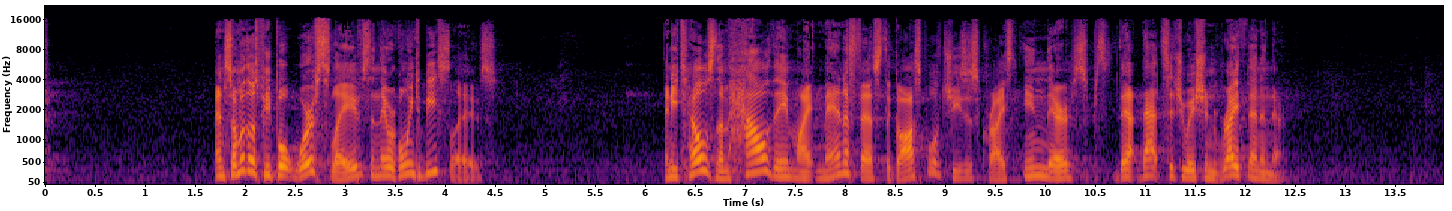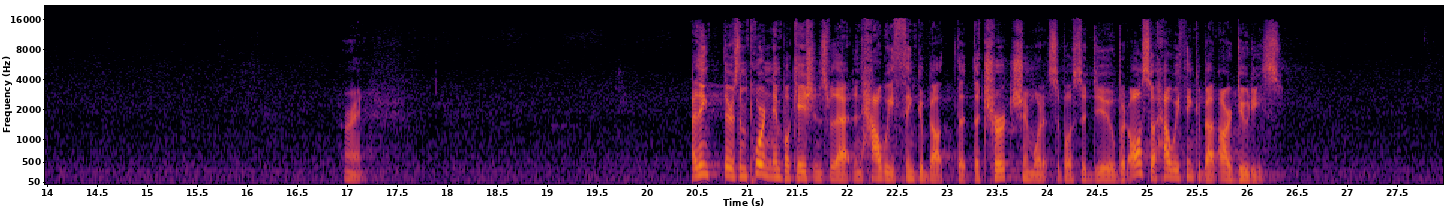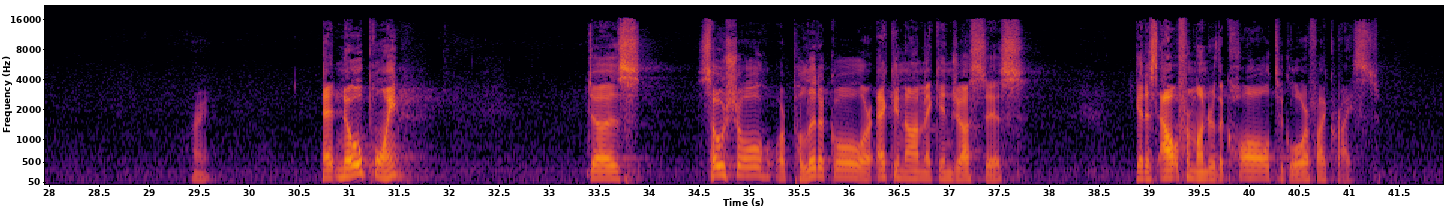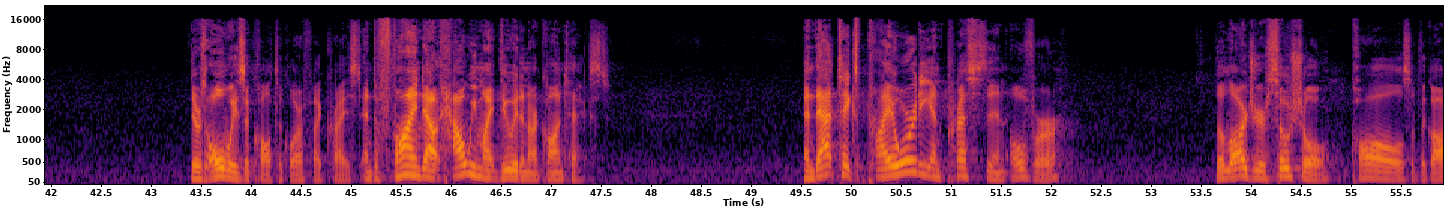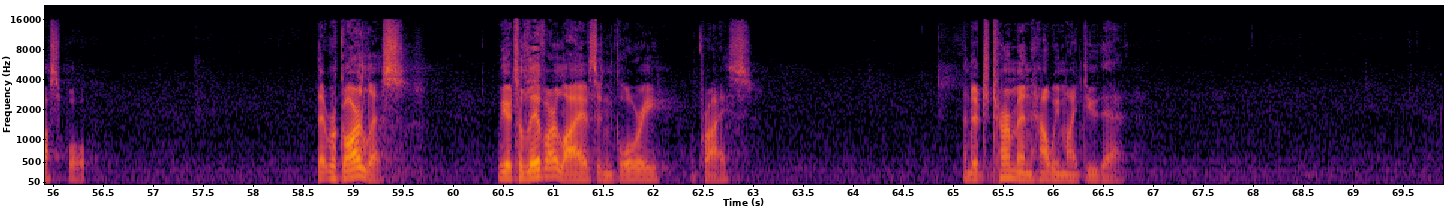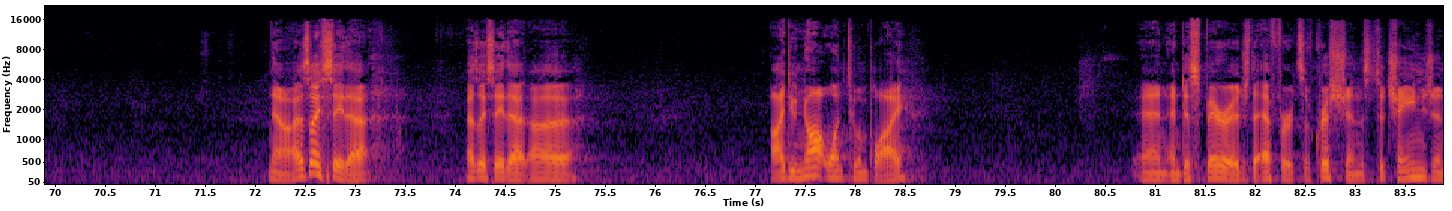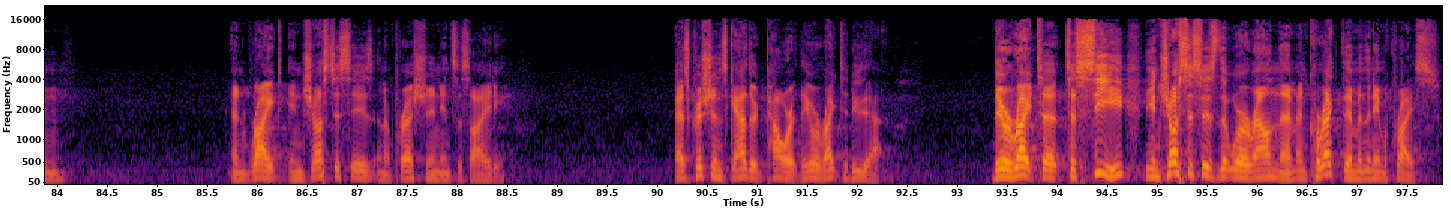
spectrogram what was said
And some of those people were slaves and they were going to be slaves. And he tells them how they might manifest the gospel of Jesus Christ in their, that, that situation right then and there. All right. I think there's important implications for that in how we think about the, the church and what it's supposed to do, but also how we think about our duties. Right. At no point does social or political or economic injustice get us out from under the call to glorify Christ. There's always a call to glorify Christ and to find out how we might do it in our context. And that takes priority and precedent over the larger social calls of the gospel. That regardless, we are to live our lives in glory of Christ and to determine how we might do that. Now, as I say that, as I say that, uh, I do not want to imply and, and disparage the efforts of Christians to change and, and right injustices and oppression in society. As Christians gathered power, they were right to do that. They were right to, to see the injustices that were around them and correct them in the name of Christ.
